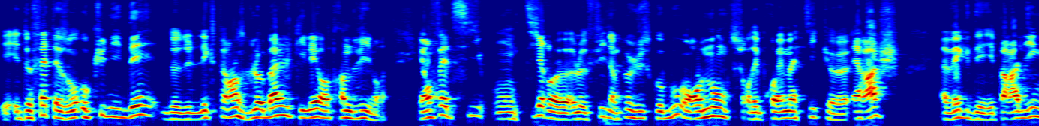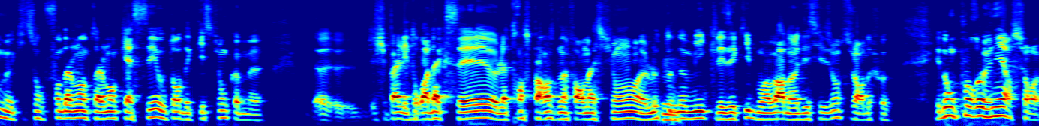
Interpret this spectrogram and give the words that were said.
Et, de fait, elles n'ont aucune idée de, l'expérience globale qu'il est en train de vivre. Et en fait, si on tire euh, le fil un peu jusqu'au bout, on remonte sur des problématiques RH euh, avec des paradigmes qui sont fondamentalement cassés autour des questions comme je sais pas, les droits d'accès, la transparence de l'information, l'autonomie que les équipes vont avoir dans les décisions, ce genre de choses. Et donc, pour revenir sur,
